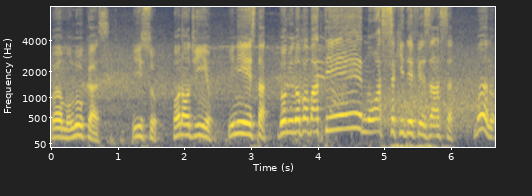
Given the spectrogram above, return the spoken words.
Vamos, Lucas. Isso. Ronaldinho. Iniesta. Dominou pra bater. Nossa, que defesaça. Mano,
